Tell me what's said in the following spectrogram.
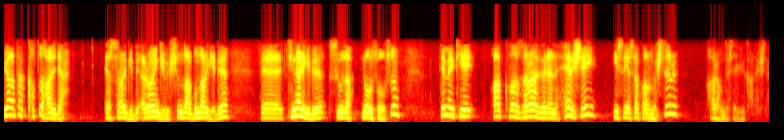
Veya da katı halde esrar gibi, eroin gibi, şunlar bunlar gibi, e, tiner gibi sıvıda ne olursa olsun. Demek ki akla zarar veren her şey ise yasaklanmıştır, haramdır sevgili kardeşler.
